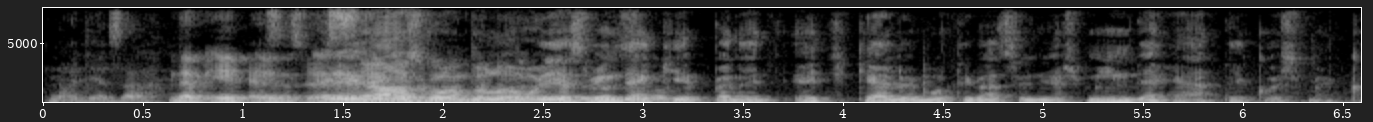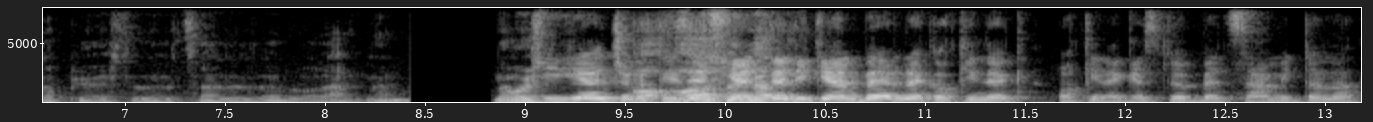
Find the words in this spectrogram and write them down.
nagy ez a... Nem, én, Ez én, az én, azt gondolom, hogy ez mindenképpen egy, egy kellő motiváció, és minden játékos megkapja ezt az 500 ezer dollárt, nem? Na most Igen, csak a az, hogy 12. embernek, akinek, akinek ez többet számítana,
